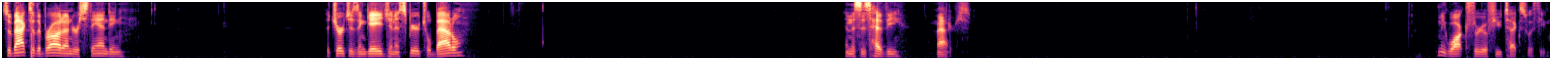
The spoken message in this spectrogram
So, back to the broad understanding the church is engaged in a spiritual battle. And this is heavy matters. Let me walk through a few texts with you.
